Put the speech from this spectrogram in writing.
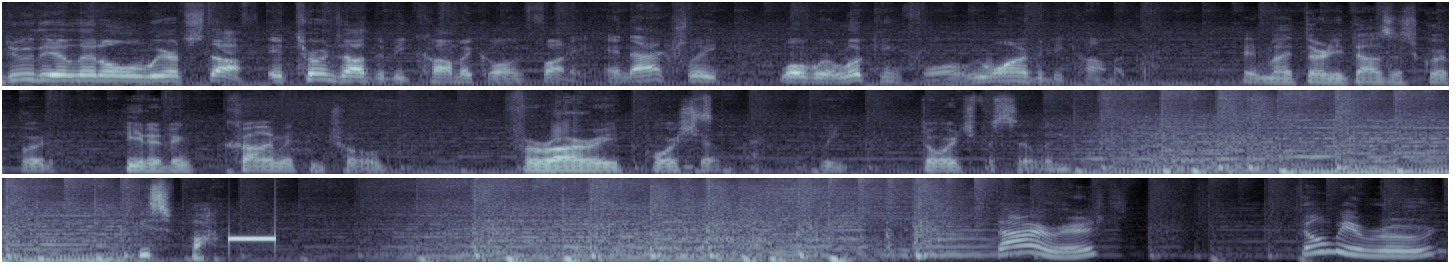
do their little weird stuff. It turns out to be comical and funny. And actually, what we're looking for, we want it to be comical. In my 30,000 square foot heated and climate controlled Ferrari, Porsche, complete storage facility. He's fuck. Cyrus, don't be rude.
